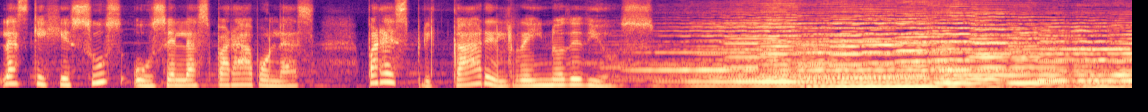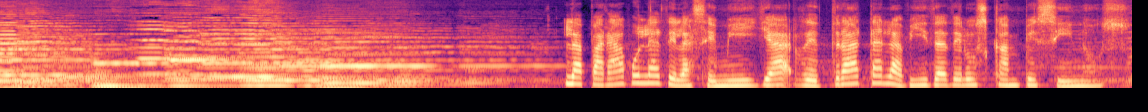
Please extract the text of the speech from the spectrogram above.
las que Jesús usa en las parábolas para explicar el reino de Dios. La parábola de la semilla retrata la vida de los campesinos.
